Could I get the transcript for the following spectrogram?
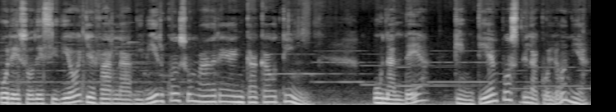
Por eso decidió llevarla a vivir con su madre en Cacaotín, una aldea que en tiempos de la colonia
